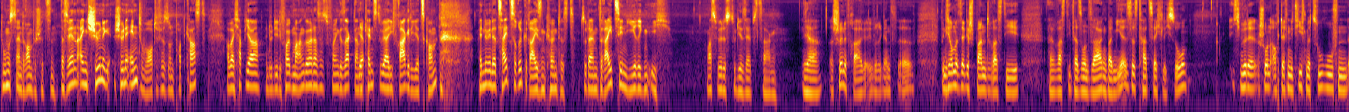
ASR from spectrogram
Du musst deinen Traum beschützen. Das wären eigentlich schöne, schöne Endworte für so einen Podcast. Aber ich habe ja, wenn du dir die Folge mal angehört hast, hast du vorhin gesagt, dann ja. kennst du ja die Frage, die jetzt kommt. Wenn du in der Zeit zurückreisen könntest zu deinem 13-jährigen Ich, was würdest du dir selbst sagen? Ja, schöne Frage übrigens. Äh, bin ich auch mal sehr gespannt, was die, was die Personen sagen. Bei mir ist es tatsächlich so, ich würde schon auch definitiv mir zurufen,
